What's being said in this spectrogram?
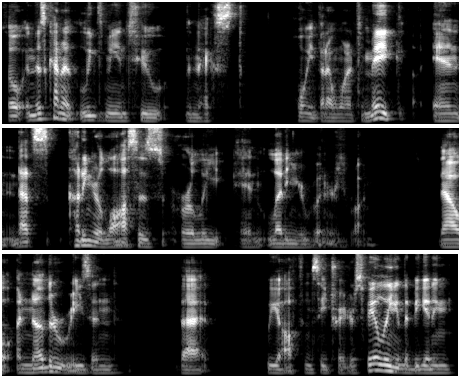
so and this kind of leads me into the next point that i wanted to make and that's cutting your losses early and letting your winners run now another reason that we often see traders failing in the beginning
